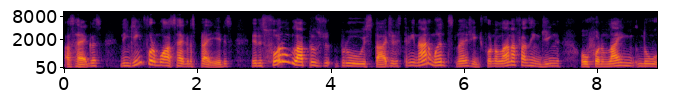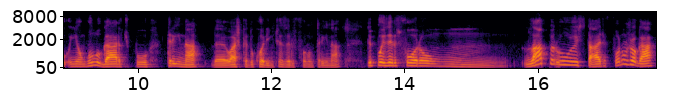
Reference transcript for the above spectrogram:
as regras, ninguém informou as regras para eles, eles foram lá pro, pro estádio, eles treinaram antes, né, gente? Foram lá na fazendinha, ou foram lá em, no, em algum lugar, tipo, treinar, né, eu acho que é do Corinthians, eles foram treinar. Depois eles foram lá pro estádio, foram jogar,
